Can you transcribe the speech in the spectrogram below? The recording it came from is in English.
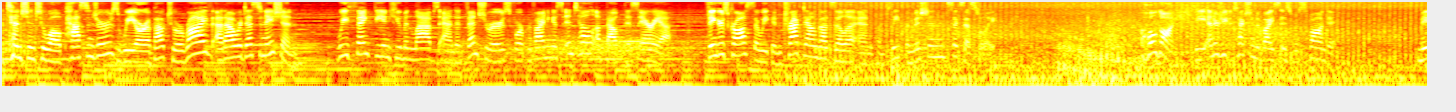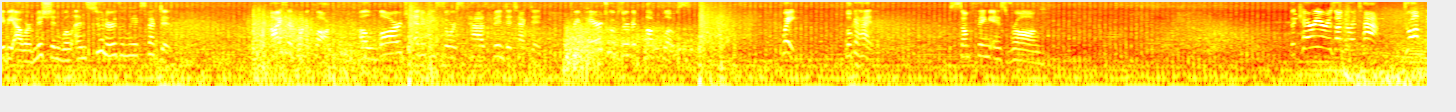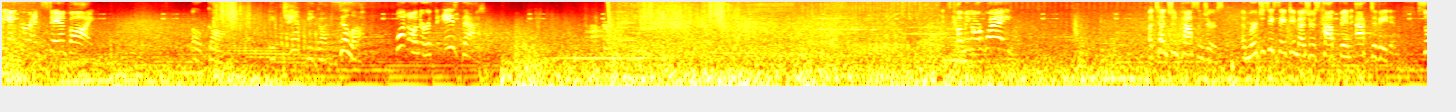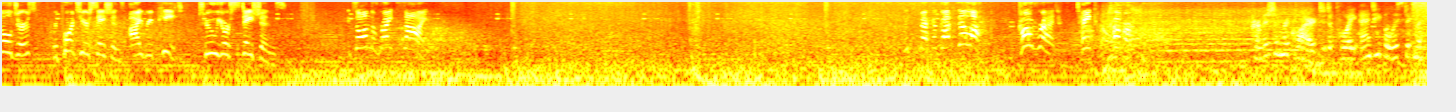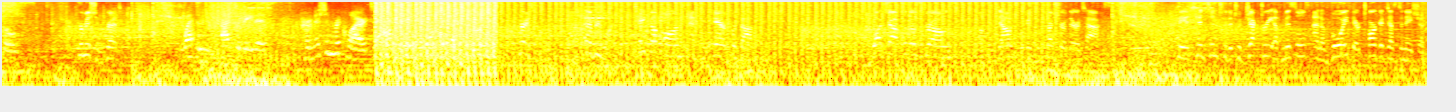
Attention to all passengers, we are about to arrive at our destination. We thank the Inhuman Labs and adventurers for providing us intel about this area. Fingers crossed so we can track down Godzilla and complete the mission successfully. Hold on, the energy detection device is responding. Maybe our mission will end sooner than we expected. Eyes at 1 o'clock. A large energy source has been detected. Prepare to observe it up close. Wait! Look ahead. Something is wrong. The carrier is under attack! Drop the anchor and stand by! Oh god. It can't be Godzilla! What on earth is that? Attention passengers. Emergency safety measures have been activated. Soldiers, report to your stations. I repeat, to your stations. It's on the right side! It's Mecha Godzilla! Code Red, take cover! Permission required to deploy anti-ballistic missiles. Permission granted. Weapons activated. Permission required to activate Granted. Everyone, take up arms and prepare for battle. Watch out for those drones. Knock them down to reduce the pressure of their attacks. Pay attention to the trajectory of missiles and avoid their target destination.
